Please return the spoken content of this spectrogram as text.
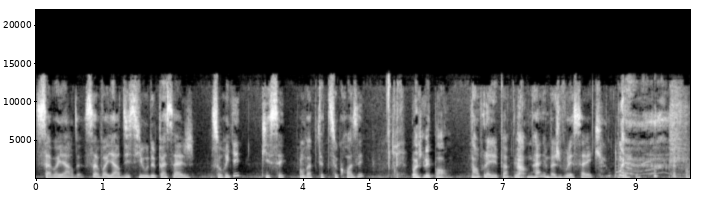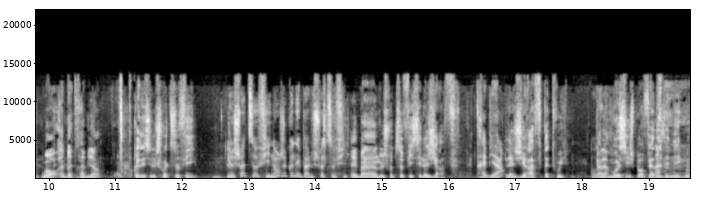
Savoyarde, Savoyarde d'ici ou de passage. Souriez, qui sait, on va peut-être se croiser. Moi, je l'ai pas. Non, vous l'avez pas? Non. Ah, eh ben, je vous laisse avec. Bon, eh ben, très bien. Vous connaissez le choix de Sophie? Le choix de Sophie, non, je connais pas le choix de Sophie. Eh ben, le choix de Sophie, c'est la girafe. Très bien. La girafe tatouée. Voilà, moi aussi, je peux en faire des énigmes.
